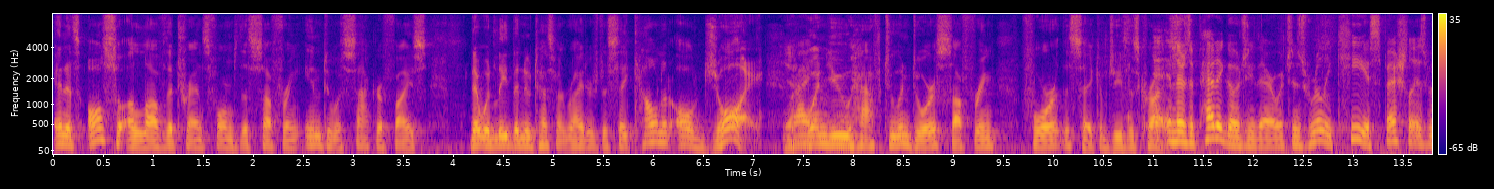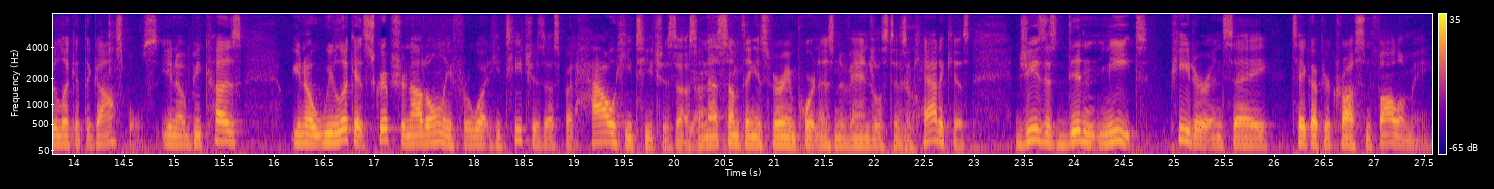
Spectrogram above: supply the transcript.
And it's also a love that transforms the suffering into a sacrifice that would lead the New Testament writers to say, Count it all joy yeah. right. when you have to endure suffering for the sake of Jesus Christ. And there's a pedagogy there, which is really key, especially as we look at the Gospels. You know, because you know, we look at Scripture not only for what He teaches us, but how He teaches us. Yes. And that's something that's very important as an evangelist, as yeah. a catechist. Jesus didn't meet Peter and say, Take up your cross and follow me.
